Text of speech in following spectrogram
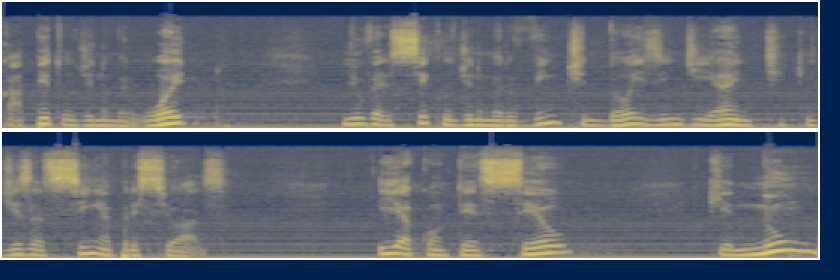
Capítulo de número 8 e o versículo de número 22 em diante, que diz assim a preciosa: E aconteceu que num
